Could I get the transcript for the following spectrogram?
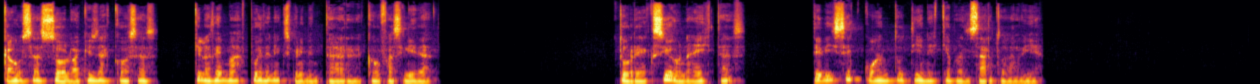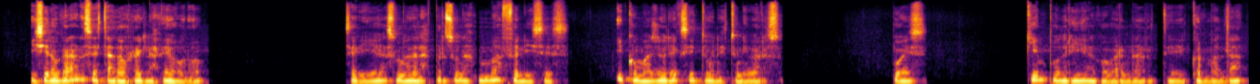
causa solo aquellas cosas que los demás pueden experimentar con facilidad. Tu reacción a estas te dice cuánto tienes que avanzar todavía. Y si lograras estas dos reglas de oro, serías una de las personas más felices y con mayor éxito en este universo. Pues, ¿quién podría gobernarte con maldad?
